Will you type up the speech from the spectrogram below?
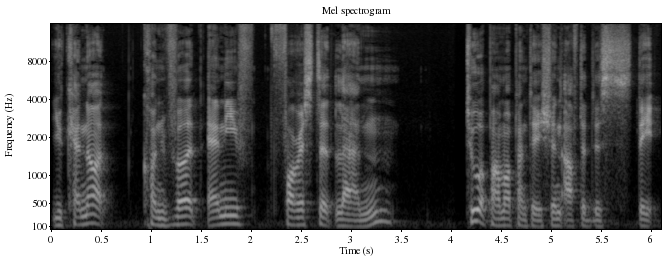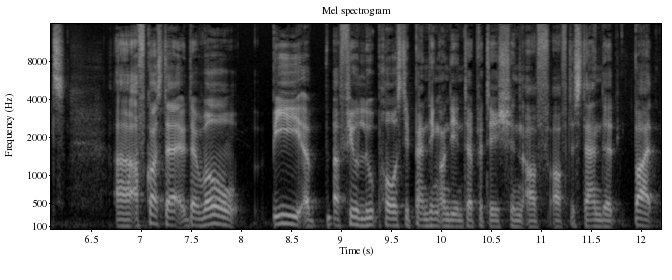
you cannot convert any forested land to a palm plantation after this date. Uh, of course, there, there will be a, a, few loopholes depending on the interpretation of, of the standard, but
